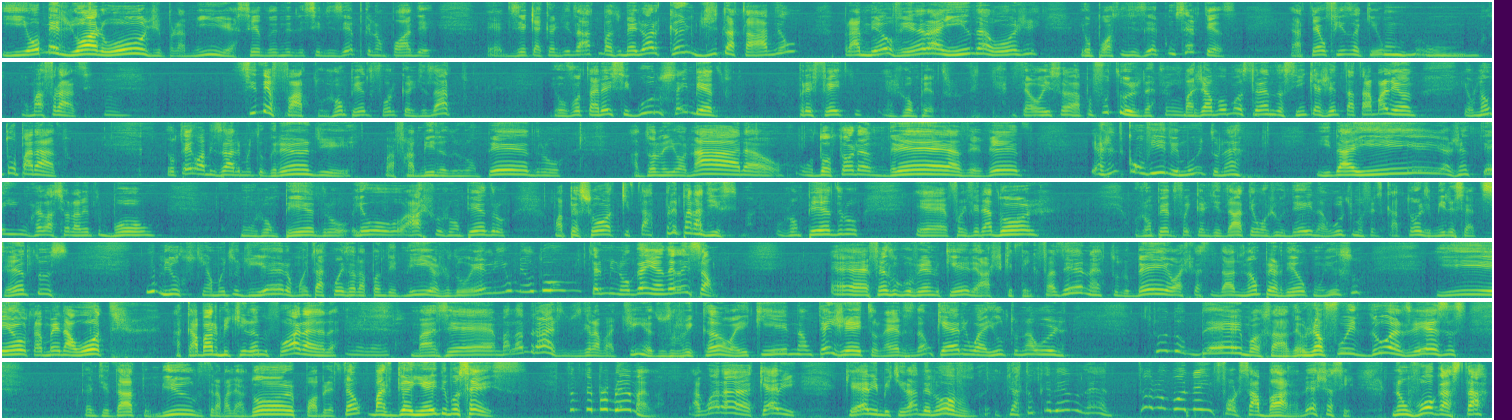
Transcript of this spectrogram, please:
E o melhor hoje, para mim, é cedo de se dizer, porque não pode é, dizer que é candidato, mas o melhor candidatável, para meu ver, ainda hoje, eu posso dizer com certeza, até eu fiz aqui um, um, uma frase. Hum. Se de fato João Pedro for candidato, eu votarei seguro, sem medo. Prefeito é João Pedro. Então isso é para o futuro, né? Sim. Mas já vou mostrando assim que a gente está trabalhando. Eu não estou parado. Eu tenho uma amizade muito grande com a família do João Pedro, a dona Ionara, o, o doutor André Azevedo. E a gente convive muito, né? E daí a gente tem um relacionamento bom com o João Pedro. Eu acho o João Pedro uma pessoa que está preparadíssima. O João Pedro é, foi vereador. O João Pedro foi candidato, eu ajudei na última, fez 14.700. O Milton tinha muito dinheiro, muita coisa da pandemia, ajudou ele, e o Milton terminou ganhando a eleição. É, fez o governo que ele acha que tem que fazer, né? Tudo bem, eu acho que a cidade não perdeu com isso. E eu também na outra, acabaram me tirando fora, Ana. Lembro. Mas é malandragem dos gravatinhas, dos ricão aí, que não tem jeito, né? Eles não querem o Ailton na urna. Tudo bem, moçada. Eu já fui duas vezes candidato humilde, trabalhador, pobretão, mas ganhei de vocês. Então não tem problema. Agora querem, querem me tirar de novo. Já estão querendo, né? Então eu não vou nem forçar a barra, deixa assim. Não vou gastar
